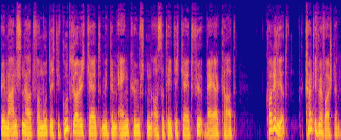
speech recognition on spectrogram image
Bei manchen hat vermutlich die Gutgläubigkeit mit dem Einkünften aus der Tätigkeit für Wirecard korreliert. Könnte ich mir vorstellen.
